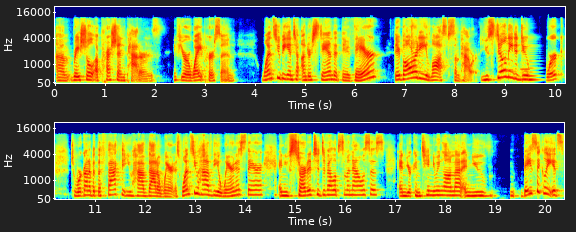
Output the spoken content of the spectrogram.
um, racial oppression patterns, if you're a white person. Once you begin to understand that they're there, they've already lost some power. You still need to do work to work on it. But the fact that you have that awareness, once you have the awareness there and you've started to develop some analysis and you're continuing on that, and you've basically, it's,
